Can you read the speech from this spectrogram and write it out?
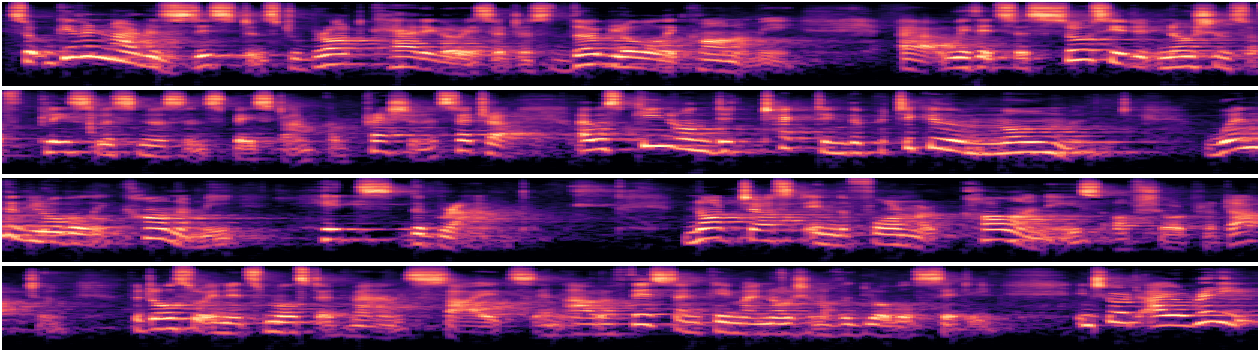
So, given my resistance to broad categories such as the global economy, uh, with its associated notions of placelessness and space time compression, etc., I was keen on detecting the particular moment when the global economy hits the ground not just in the former colonies offshore production, but also in its most advanced sites. And out of this then came my notion of the global city. In short, I already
